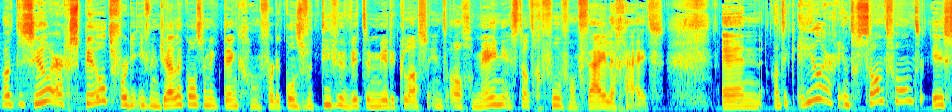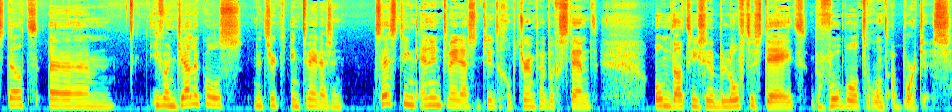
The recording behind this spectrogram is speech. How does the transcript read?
wat dus heel erg speelt voor de evangelicals en ik denk gewoon voor de conservatieve witte middenklasse in het algemeen is dat gevoel van veiligheid. En wat ik heel erg interessant vond is dat um, evangelicals natuurlijk in 2000 2016 en in 2020 op Trump hebben gestemd. Omdat hij zijn beloftes deed, bijvoorbeeld rond abortus.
